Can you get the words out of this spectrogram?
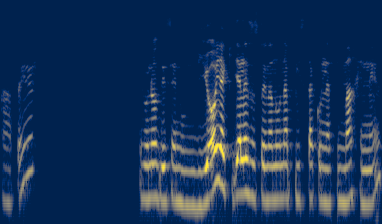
A ver. Algunos dicen hundió y aquí ya les estoy dando una pista con las imágenes.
